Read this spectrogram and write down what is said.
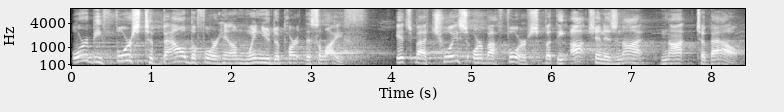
Or be forced to bow before him when you depart this life. It's by choice or by force, but the option is not not to bow.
